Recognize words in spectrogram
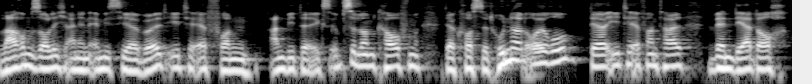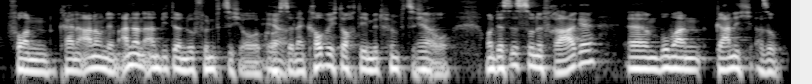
warum soll ich einen MECI World ETF von Anbieter XY kaufen? Der kostet 100 Euro, der ETF-Anteil, wenn der doch von, keine Ahnung, dem anderen Anbieter nur 50 Euro kostet. Ja. Dann kaufe ich doch den mit 50 ja. Euro. Und das ist so eine Frage, ähm, wo man gar nicht, also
